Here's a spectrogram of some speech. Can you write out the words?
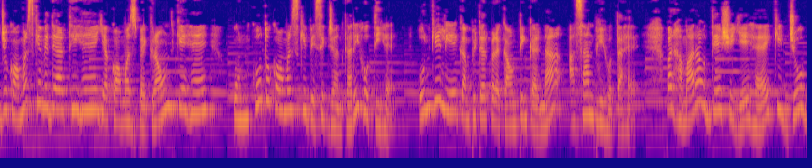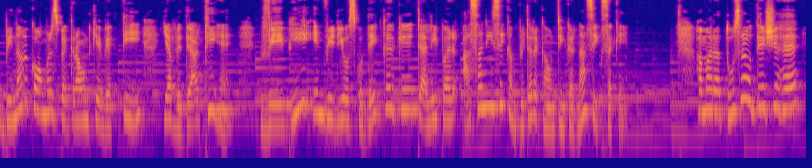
जो कॉमर्स के विद्यार्थी हैं या कॉमर्स बैकग्राउंड के हैं, उनको तो कॉमर्स की बेसिक जानकारी होती है। उनके लिए कंप्यूटर पर अकाउंटिंग करना आसान भी होता है। पर हमारा उद्देश्य ये है कि जो बिना कॉमर्स बैकग्राउंड के व्यक्ति या विद्यार्थी हैं, वे भी इन वीडियोस को देख करके टैली पर आसानी से कंप्यूटर अकाउंटिंग करना सीख सकें। हमारा दूसरा उद्देश्य है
